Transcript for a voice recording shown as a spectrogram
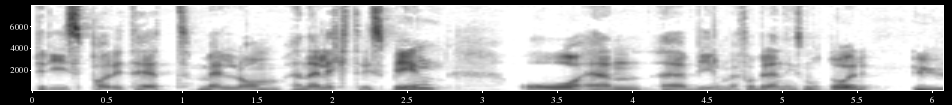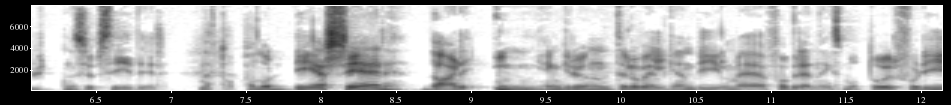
prisparitet mellom en elektrisk bil og en eh, bil med forbrenningsmotor uten subsidier. Nettopp. Og Når det skjer, da er det ingen grunn til å velge en bil med forbrenningsmotor. Fordi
